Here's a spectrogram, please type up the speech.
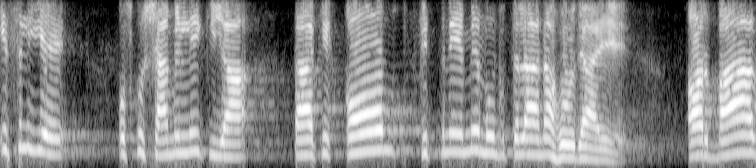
اس لیے اس کو شامل نہیں کیا تاکہ قوم فتنے میں مبتلا نہ ہو جائے اور بعض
